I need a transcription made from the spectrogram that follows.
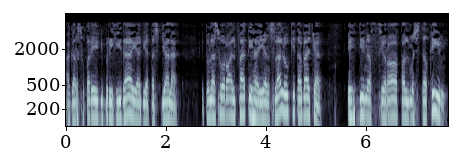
agar supaya diberi hidayah di atas jalan. Itulah surah Al-Fatihah yang selalu kita baca. Ihdinas siratal mustaqim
